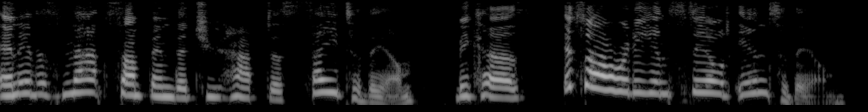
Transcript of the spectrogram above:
and it is not something that you have to say to them because it's already instilled into them.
